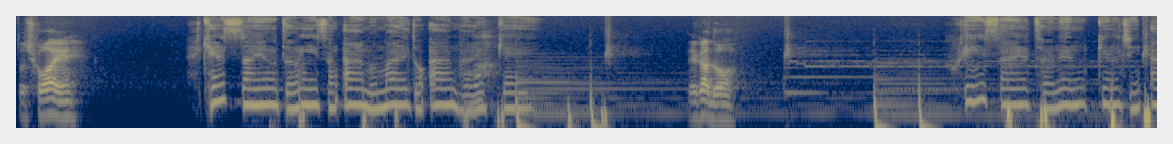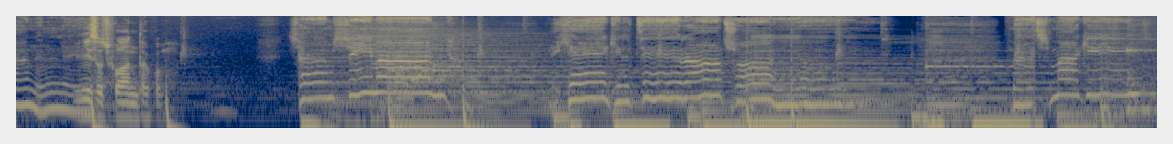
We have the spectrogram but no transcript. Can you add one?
너 좋아해. 알겠어요 더 이상 아무 말도 안 할게 내가 너 우리 사이 더는 끌지 않을래 윤희서 좋아한다고. 잠시만 내 얘길 들어줘요 마지막이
